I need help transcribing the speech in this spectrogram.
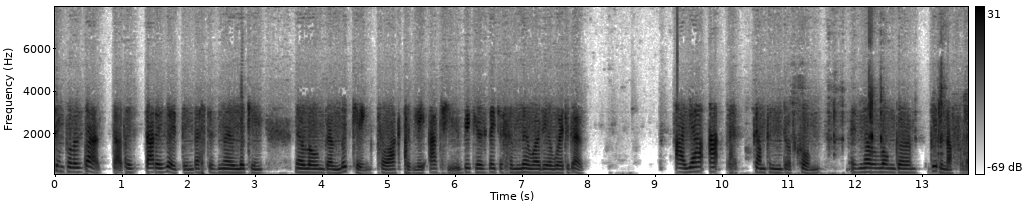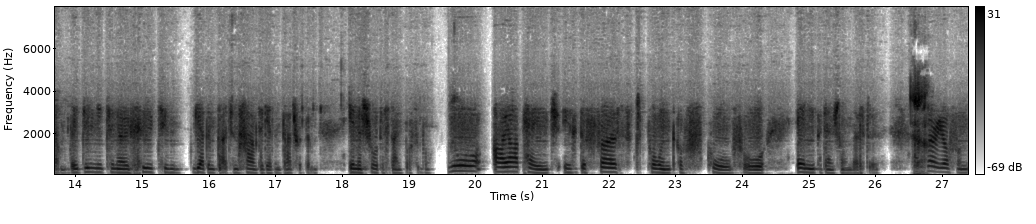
simple as that. That is that is it. The investors no looking, no longer looking proactively at you because they just have no idea where to go. IR at company.com is no longer good enough for them. They do need to know who to get in touch and how to get in touch with them in the shortest time possible. Your IR page is the first point of call for any potential investors. And very often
